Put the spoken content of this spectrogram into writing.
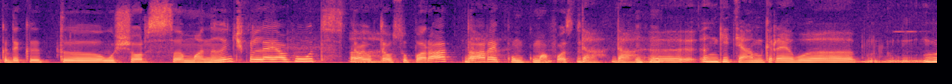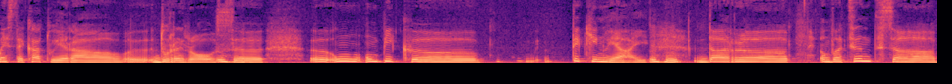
cât de cât uh, ușor să mănânci când le-ai avut? Te-au, uh, te-au supărat da. tare? Cum, cum a fost? Da, da. Uh-huh. Uh, înghițeam greu, uh, mestecatul era uh, dureros, uh-huh. uh, un, un pic uh, te chinuiai, uh-huh. dar uh, învățând să Uh,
